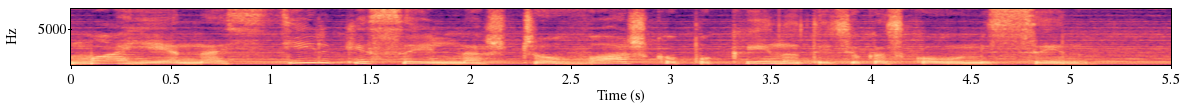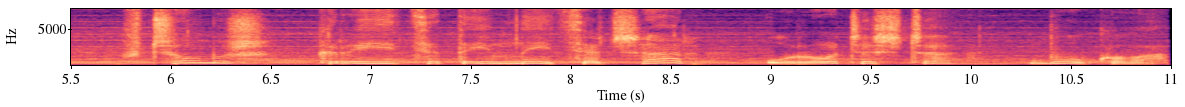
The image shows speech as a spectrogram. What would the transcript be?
Магія настільки сильна, що важко покинути цю казкову місцину. В чому ж криється таємниця чар урочища Букова?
